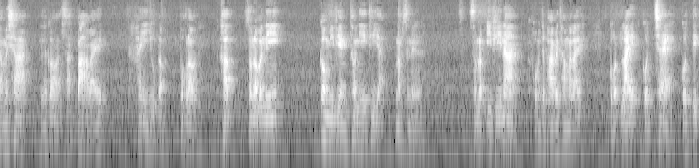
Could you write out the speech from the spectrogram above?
ธรรมชาติ แล้วก็สัตว์ป่าไว้ ให้อยู่กับพวกเราครับสำหรับวันนี้ก็มีเพียงเท่านี้ที่อยากนำเสนอสำหรับ EP หน้า ผมจะพาไปทำอะไร กดไลค์กดแชร์ กดติด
